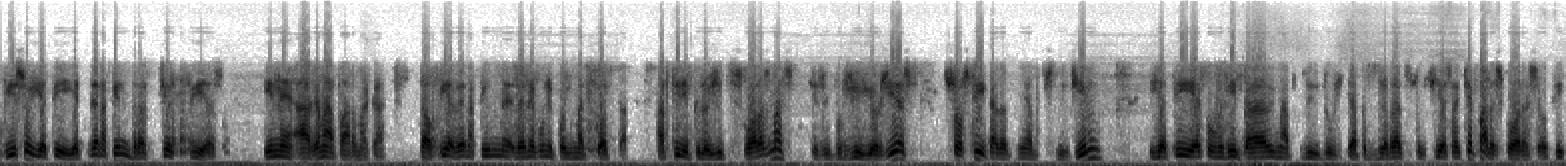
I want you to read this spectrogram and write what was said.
πίσω γιατί, γιατί δεν αφήνουν δραστικές ουσίες. Είναι αγνά φάρμακα, τα οποία δεν, αφήνουν, δεν έχουν υπολοιματικότητα. Αυτή είναι η επιλογή της χώρας μας και του Υπουργείου Γεωργίας, σωστή κατά την άποψη μου, γιατί έχουμε δει παράδειγμα από την, από την πλευρά της Τουρκίας και από άλλες χώρες ότι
